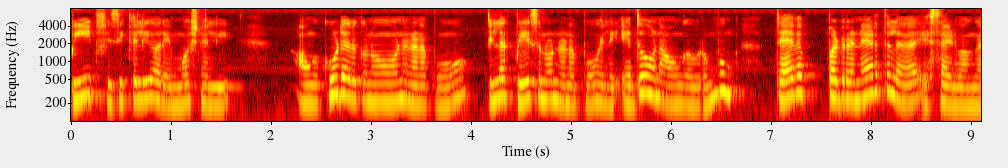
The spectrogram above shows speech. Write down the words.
Be it physically or emotionally அவங்க கூட இருக்கணும்னு நினப்போம் இல்லை பேசணும்னு நினப்போம் இல்லை ஏதோ ஒன்று அவங்க ரொம்ப தேவைப்படுற நேரத்தில் எஸ் ஆகிடுவாங்க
